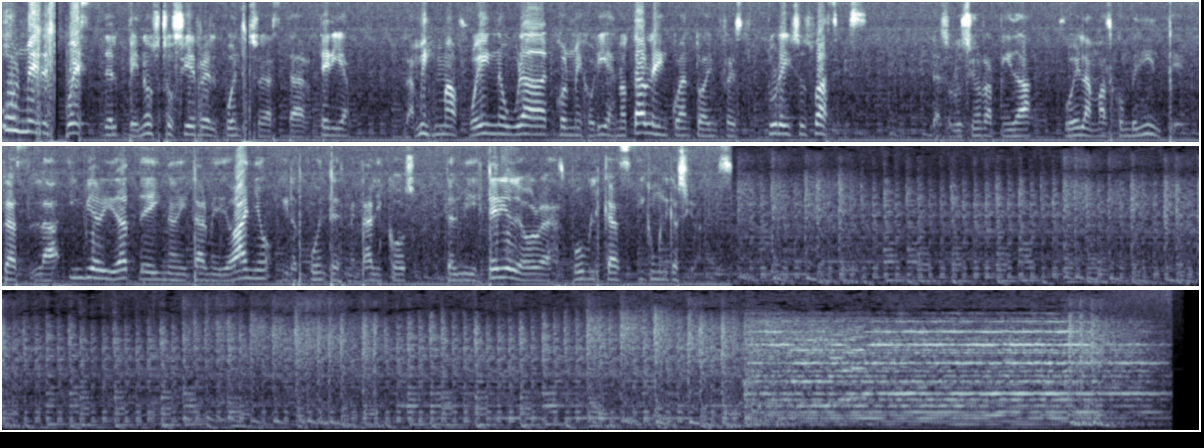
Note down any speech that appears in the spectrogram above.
Un mes después del penoso cierre del puente sobre esta arteria, la misma fue inaugurada con mejorías notables en cuanto a infraestructura y sus bases. La solución rápida fue la más conveniente, tras la inviabilidad de inhabitar medio año y los puentes metálicos del Ministerio de Obras Públicas y Comunicaciones.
